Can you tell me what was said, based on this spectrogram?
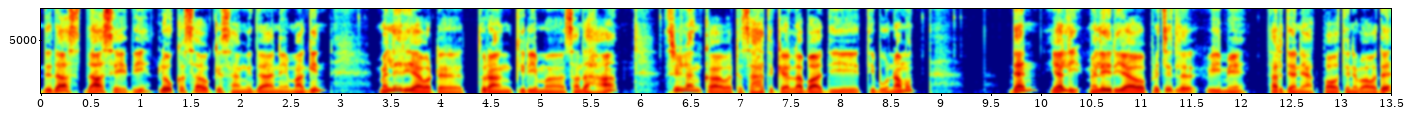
දෙදස් දාසේදී ලෝක සෞඛ්‍ය සංවිධානය මගින් මැලෙරියාවට තුරං කිරීම සඳහා ශ්‍රී ලංකාවට සහතිකය ලබාදී තිබූ නමුත් දැන් යළි මැලේරියාව ප්‍රචිතලවීමේ තර්ජනයක් පවතින බවද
